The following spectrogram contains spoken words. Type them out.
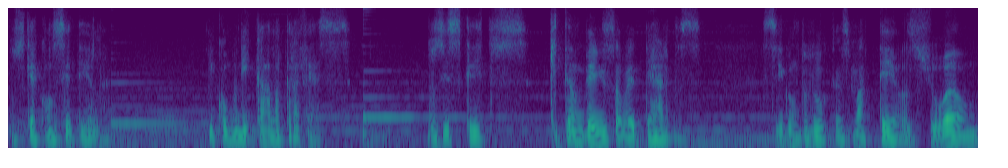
nos quer concedê-la e comunicá-la através dos escritos, que também são eternos, segundo Lucas, Mateus, João,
